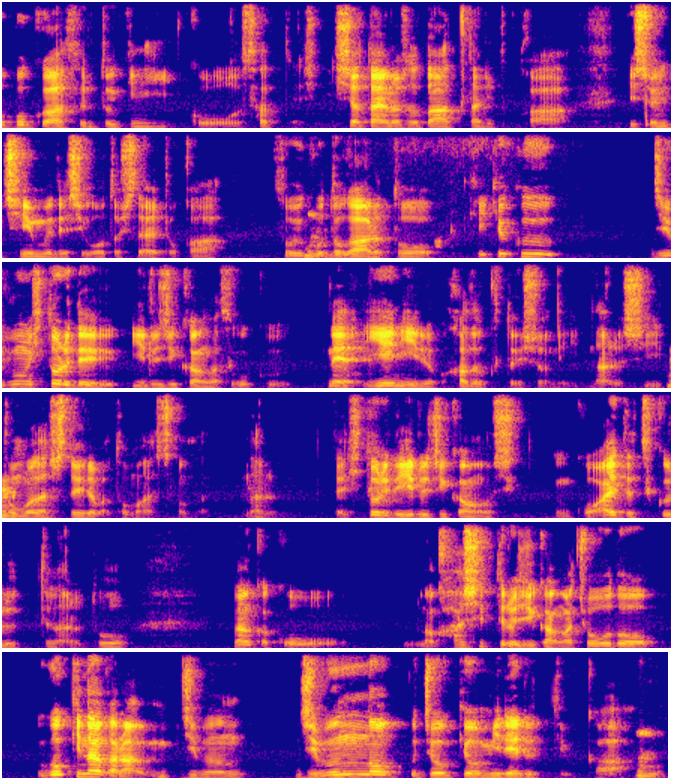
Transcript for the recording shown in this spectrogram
を僕はする時にこうさ被写体の人と会ったりとか一緒にチームで仕事したりとかそういうことがあると、結局自分一人でいる時間がすごくね家にいれば家族と一緒になるしうん。友達といれば友達となる。で一人でいる時間をしこうあえて作るってなるとなんかこうなんか走ってる時間がちょうど動きながら自分自分の状況を見れるっていうか、うん。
